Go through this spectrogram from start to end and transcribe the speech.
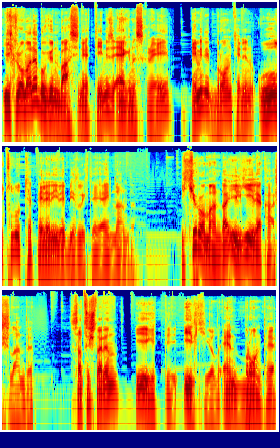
İlk romanı bugün bahsini ettiğimiz Agnes Grey, Emily Bronte'nin Uğultulu Tepeleri ile birlikte yayımlandı. İki roman da ilgiyle karşılandı. Satışların iyi gittiği ilk yıl En Bronte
